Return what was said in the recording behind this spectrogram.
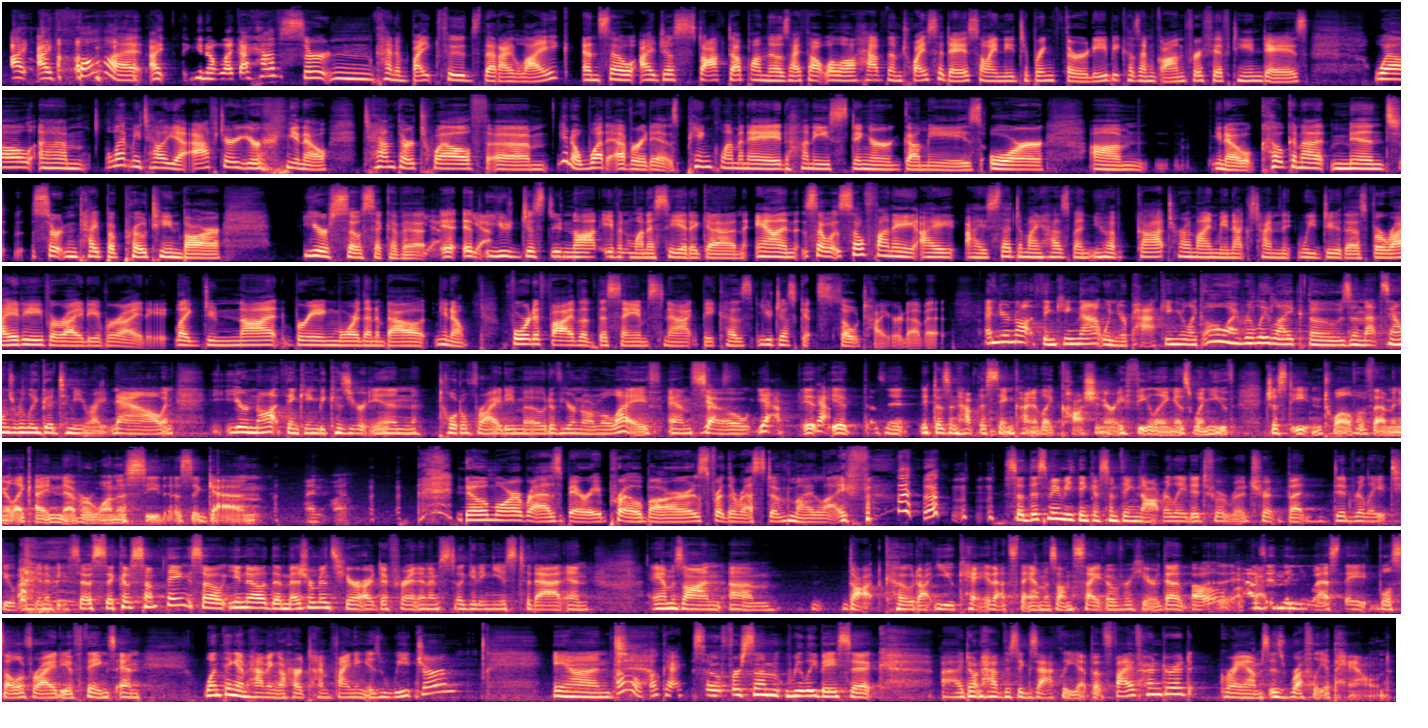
I, I thought I you know like I have certain kind of bike foods that I like and so I just stocked up on those. I thought well I'll have them twice a day so I need to bring 30 because I'm gone for 15 days. Well, um, let me tell you, after your, you know, 10th or 12th, um, you know, whatever it is, pink lemonade, honey stinger gummies, or, um, you know, coconut mint, certain type of protein bar, you're so sick of it. Yeah, it, it yeah. You just do not even want to see it again. And so it's so funny. I, I said to my husband, you have got to remind me next time that we do this variety, variety, variety. Like, do not bring more than about, you know, four to five of the same snack because you just get so tired of it. And you're not thinking that when you're packing. You're like, oh, I really like those, and that sounds really good to me right now. And you're not thinking because you're in total variety mode of your normal life. And so, yeah, it, Yeah. it doesn't it doesn't have the same kind of like cautionary feeling as when you've just eaten twelve of them, and you're like, I never want to see this again. I know it. No more raspberry pro bars for the rest of my life. So this made me think of something not related to a road trip, but did relate to I'm going to be so sick of something. So you know the measurements here are different, and I'm still getting used to that. And Amazon. Um, .co.uk that's the amazon site over here the, as in the us they will sell a variety of things and one thing i'm having a hard time finding is wheat germ and Oh, okay. so for some really basic i don't have this exactly yet but 500 grams is roughly a pound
